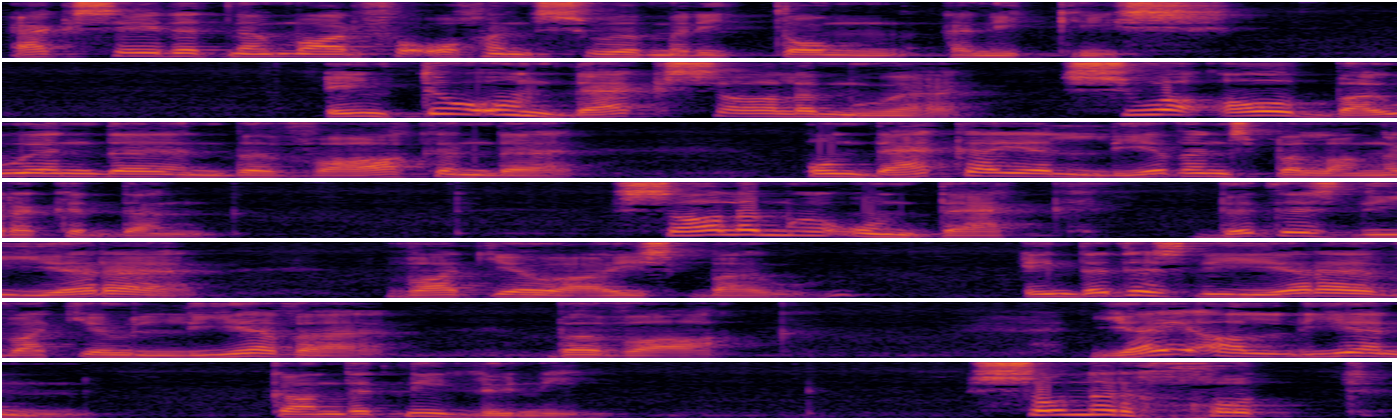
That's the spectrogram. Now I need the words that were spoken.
Ek sê dit nou maar ver oggend so met die tong in die kies. En toe ontdek Salomo, so albouende en bewakende, ontdek hy 'n lewensbelangrike ding. Salomo ontdek, dit is die Here wat jou huis bou en dit is die Here wat jou lewe bewaak. Jy alleen kan dit nie doen nie. Sonder God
